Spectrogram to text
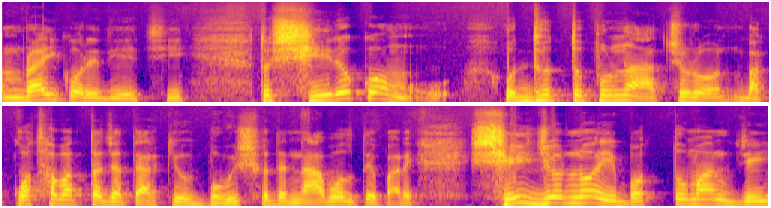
আমরাই করে দিয়েছি। তো সেরকম অধ্যত্বপূর্ণ আচরণ বা কথাবার্তা যাতে আর কেউ ভবিষ্যতে না বলতে পারে, সেই জন্য এই বর্তমান যেই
